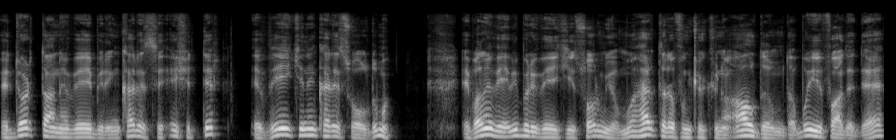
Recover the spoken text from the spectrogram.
E 4 tane V1'in karesi eşittir. E V2'nin karesi oldu mu? E bana V1 bölü V2'yi sormuyor mu? Her tarafın kökünü aldığımda bu ifadede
